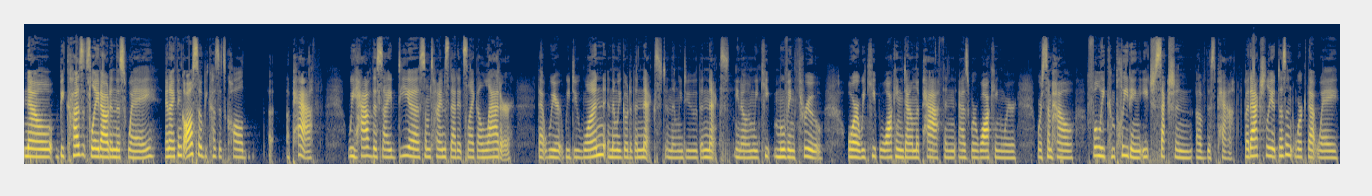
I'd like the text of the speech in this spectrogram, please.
Now, because it's laid out in this way, and I think also because it's called a, path, we have this idea sometimes that it's like a ladder that we we do one and then we go to the next and then we do the next you know and we keep moving through or we keep walking down the path and as we're walking we're we're somehow fully completing each section of this path. But actually it doesn't work that way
